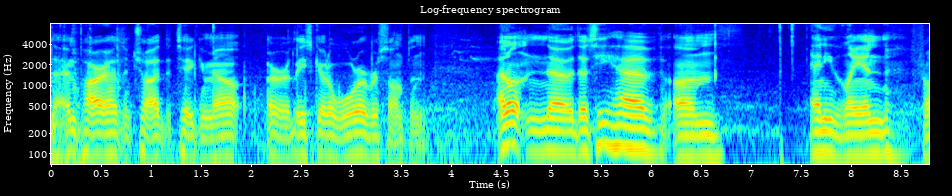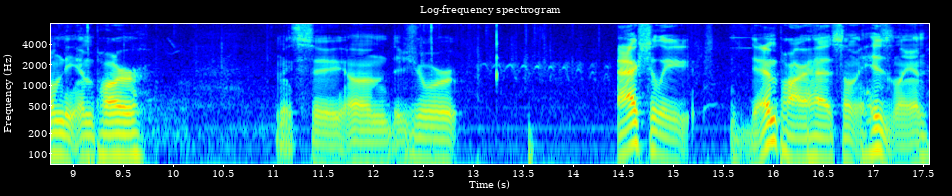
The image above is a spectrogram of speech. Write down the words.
the Empire hasn't tried to take him out. Or at least go to war or something. I don't know. Does he have um, any land from the Empire? Let me see. Um, de jure. Actually, the Empire has some of his land.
